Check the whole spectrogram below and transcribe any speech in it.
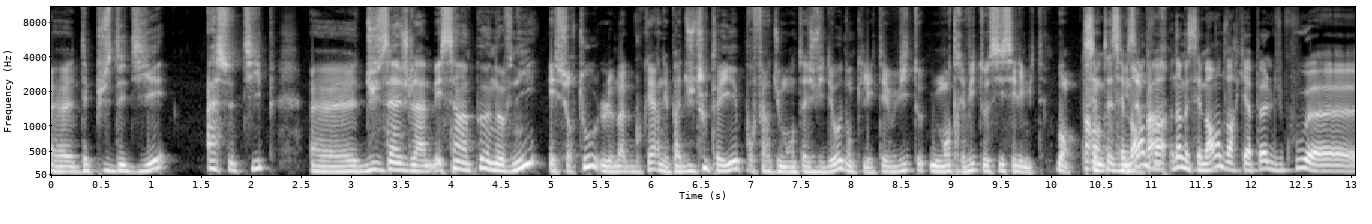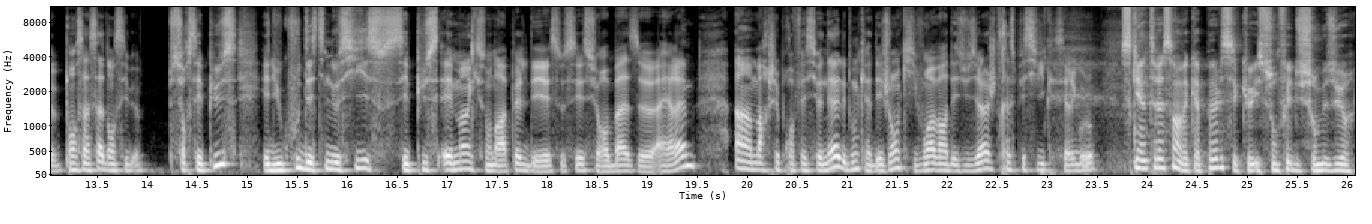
des puces dédiées à ce type euh, d'usage là. Mais c'est un peu un ovni, et surtout, le MacBook Air n'est pas du tout taillé pour faire du montage vidéo, donc il, était vite, il montrait vite aussi ses limites. Bon, c'est marrant, de voir, non, mais c'est marrant de voir qu'Apple, du coup, euh, pense à ça dans ses, sur ses puces, et du coup, destine aussi ses puces M1, qui sont, on rappelle, des SoC sur base euh, ARM, à un marché professionnel, et donc à des gens qui vont avoir des usages très spécifiques. C'est rigolo. Ce qui est intéressant avec Apple, c'est qu'ils se sont fait du sur-mesure.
